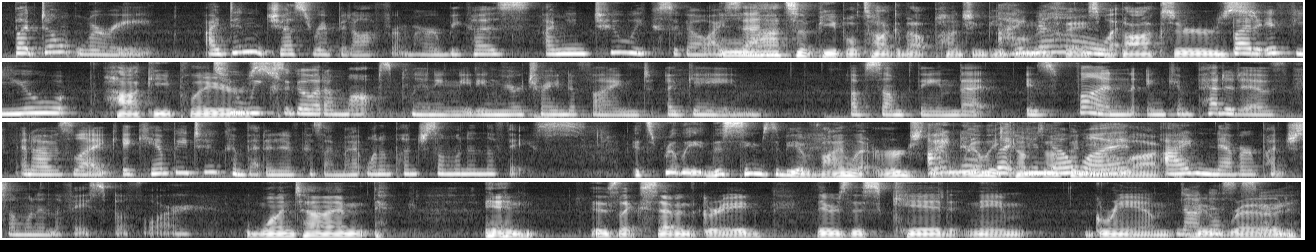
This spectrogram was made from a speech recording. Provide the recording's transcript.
But don't worry, I didn't just rip it off from her because I mean, two weeks ago I said, Lots of people talk about punching people I in the face. Boxers, but if you hockey players. two weeks ago at a MOPS planning meeting, we were trying to find a game of something that is fun and competitive, and I was like, it can't be too competitive because I might want to punch someone in the face. It's really this seems to be a violent urge that know, really comes you know up in what? you a lot. I never punched someone in the face before. one time in it was like seventh grade there was this kid named graham Not who necessary. rode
